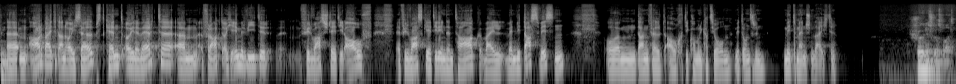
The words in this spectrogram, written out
Mhm. Ähm, arbeitet an euch selbst, kennt eure Werte, ähm, fragt euch immer wieder, für was steht ihr auf, äh, für was geht ihr in den Tag, weil wenn wir das wissen, ähm, dann fällt auch die Kommunikation mit unseren Mitmenschen leichter. Schönes Schlusswort.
